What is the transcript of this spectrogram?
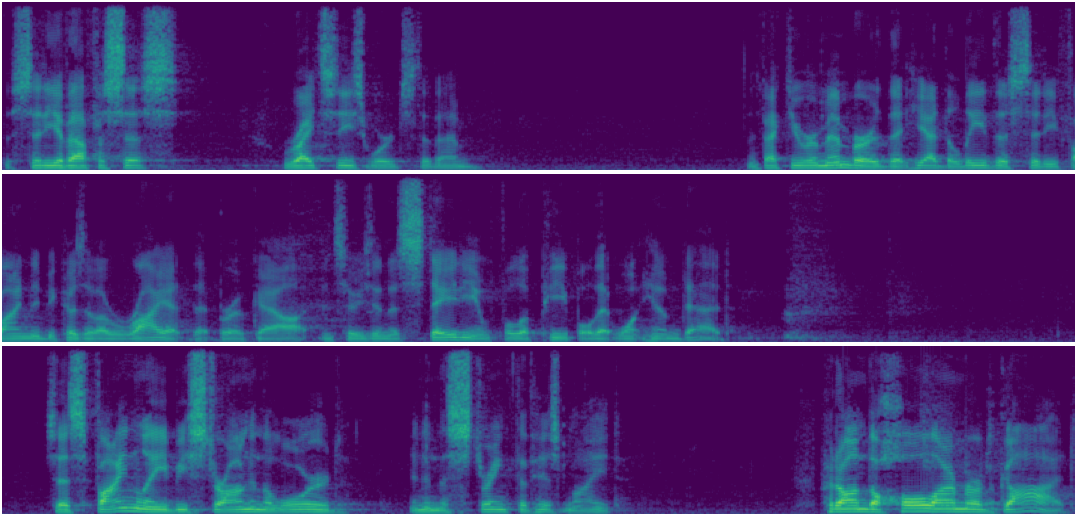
the city of Ephesus, writes these words to them. In fact, you remember that he had to leave this city finally because of a riot that broke out. And so he's in a stadium full of people that want him dead. It says, Finally, be strong in the Lord and in the strength of his might. Put on the whole armor of God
